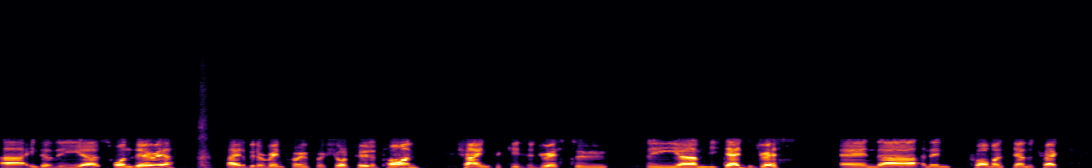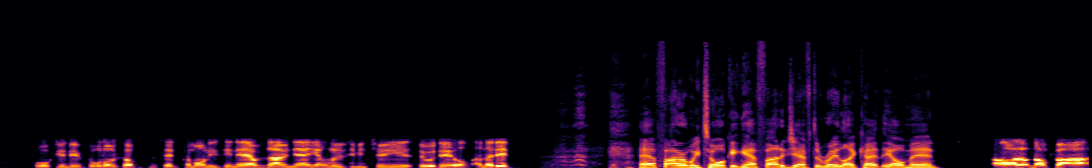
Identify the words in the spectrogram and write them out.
uh, into the uh, Swans area paid a bit of rent for him for a short period of time, changed the kid's address to the um, his dad's address, and uh, and then 12 months down the track, walked into Bulldogs office and said, "Come on, he's in our zone now. You're going to lose him in two years. Do a deal," and they did. How far are we talking? How far did you have to relocate the old man? Oh, not, not far.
